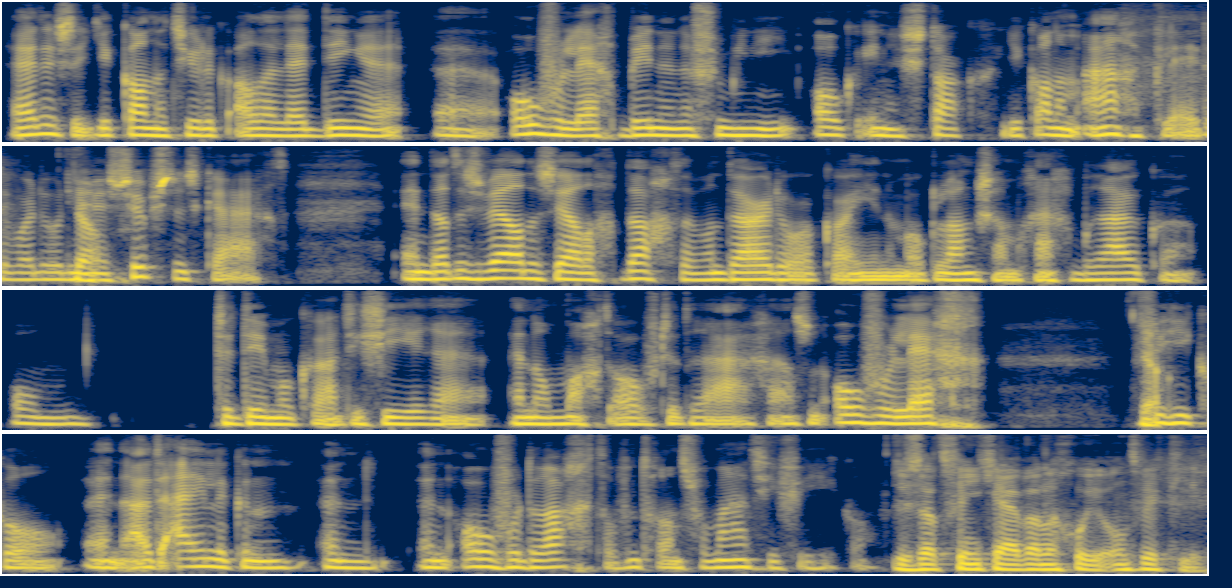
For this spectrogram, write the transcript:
Hè, dus je kan natuurlijk allerlei dingen eh overleg binnen een familie ook in een stak. Je kan hem aangekleden, waardoor hij Ja. meer substance krijgt. En dat is wel dezelfde gedachte, want daardoor kan je hem ook langzaam gaan gebruiken om te democratiseren en om macht over te dragen als een overleg Ja. vehikel en uiteindelijk een, een, een overdracht of een transformatievehikel. Dus dat vind jij wel een goede ontwikkeling.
